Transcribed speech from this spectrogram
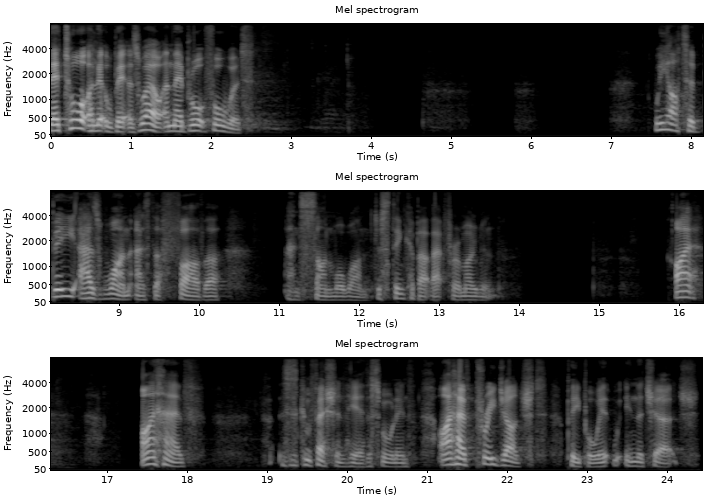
they're taught a little bit as well, and they're brought forward. We are to be as one as the Father and Son were one. Just think about that for a moment. I, I have, this is confession here this morning, I have prejudged people in the church,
